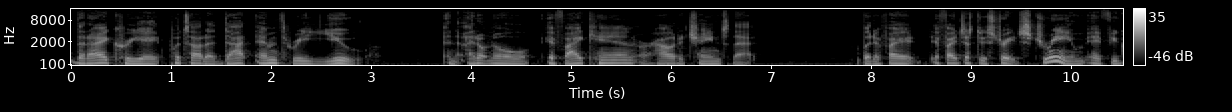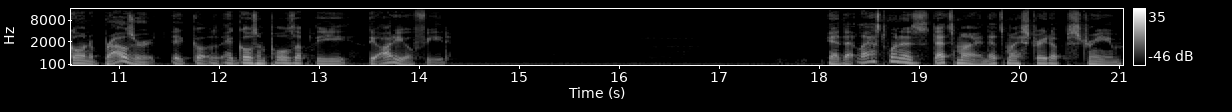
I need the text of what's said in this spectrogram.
that I create puts out a .m3u, and I don't know if I can or how to change that. But if I if I just do straight stream, if you go in a browser, it, it goes it goes and pulls up the the audio feed. Yeah, that last one is that's mine. That's my straight up stream.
